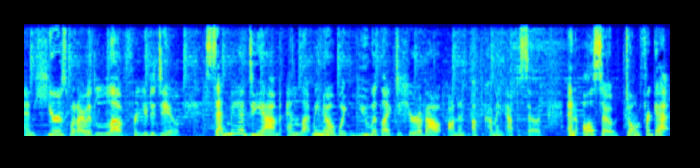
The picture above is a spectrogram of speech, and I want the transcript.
And here's what I would love for you to do send me a DM and let me know what you would like to hear about on an upcoming episode. And also, don't forget,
